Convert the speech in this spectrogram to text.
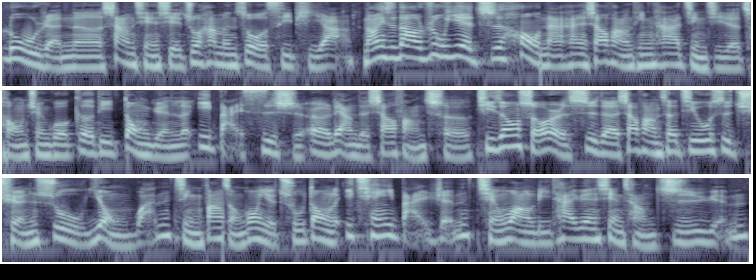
路人呢上前协助他们做 CPR，然后一直到入夜之后，南韩消防厅他紧急的从全国各地动员了一百四十二辆的消防车，其中首尔市的消防车几乎是全数用完，警方总共也出动了一千一百人前往梨泰院现场支援。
